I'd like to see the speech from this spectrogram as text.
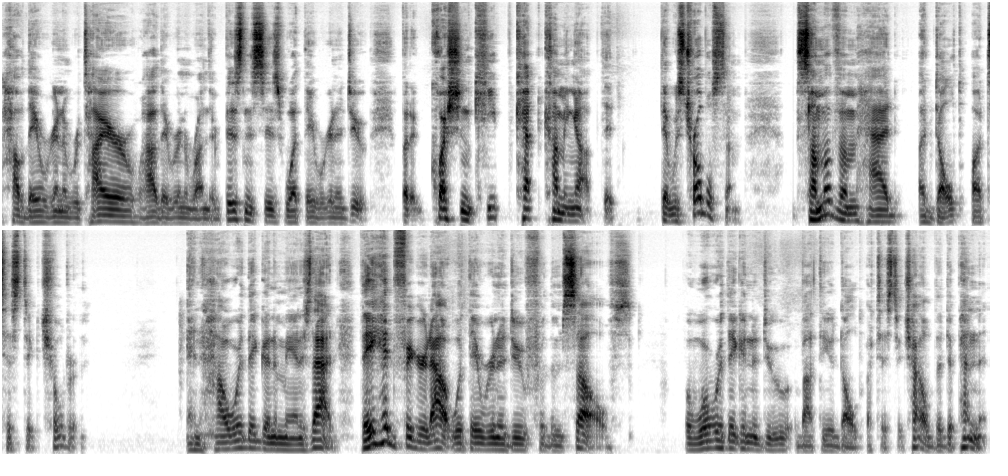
how they were going to retire, how they were going to run their businesses, what they were going to do. But a question keep kept coming up that that was troublesome. Some of them had adult autistic children. And how were they going to manage that? They had figured out what they were going to do for themselves, but what were they going to do about the adult autistic child, the dependent,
